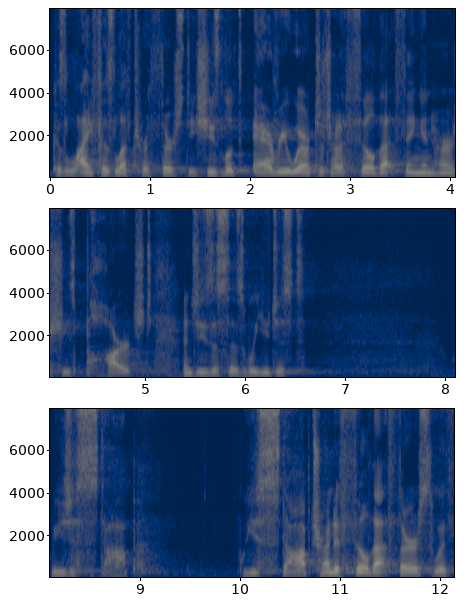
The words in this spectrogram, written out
Because life has left her thirsty. She's looked everywhere to try to fill that thing in her. She's parched. And Jesus says, Will you just, will you just stop? Will you stop trying to fill that thirst with,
